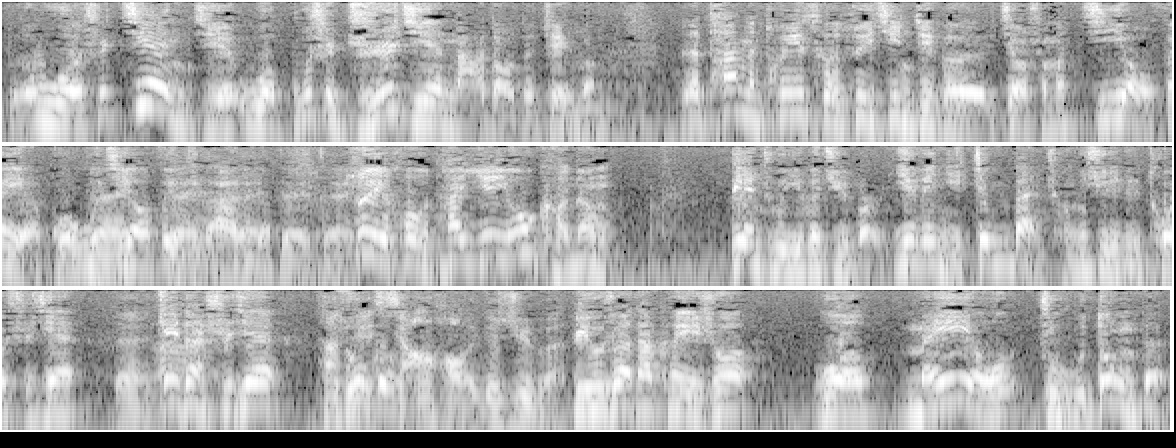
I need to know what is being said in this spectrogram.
我是间接，我不是直接拿到的这个。呃，他们推测最近这个叫什么机要费啊，国务机要费这个案子，对对。最后他也有可能编出一个剧本，因为你侦办程序得拖时间。对。这段时间他可以想好一个剧本。比如说，他可以说我没有主动的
